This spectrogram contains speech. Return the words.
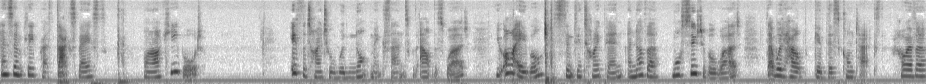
and simply press backspace on our keyboard. If the title would not make sense without this word, you are able to simply type in another more suitable word that would help give this context. However,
